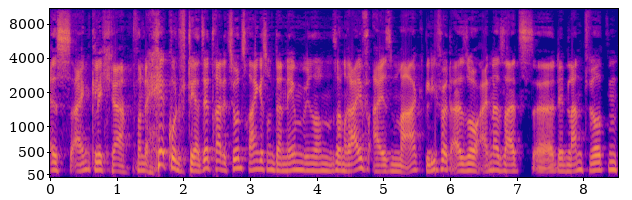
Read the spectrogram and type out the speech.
ist eigentlich ja von der Herkunft her ein sehr traditionsreiches Unternehmen wie so ein, so ein Reifeisenmarkt, liefert also einerseits äh, den Landwirten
